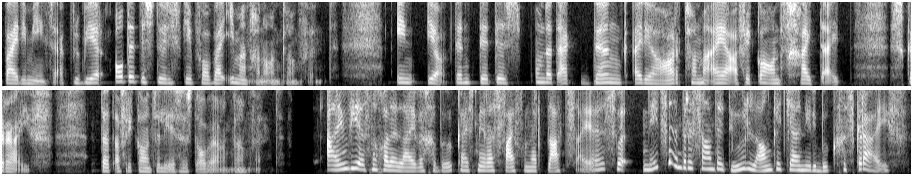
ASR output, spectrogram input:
by die mense. Ek probeer altyd 'n storie skep waarby iemand gaan aanklank vind. En ja, ek dink dit is omdat ek dink uit die hart van my eie Afrikaansheid uit skryf dat Afrikaanse lesers daarbey aanklank vind. Einwie is nog al 'n lywige boek. Hy's meer as 500 bladsye. So net vir interessantheid, hoe lank het jy aan hierdie boek geskryf?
